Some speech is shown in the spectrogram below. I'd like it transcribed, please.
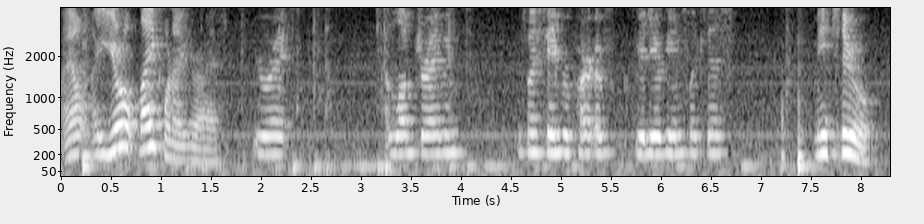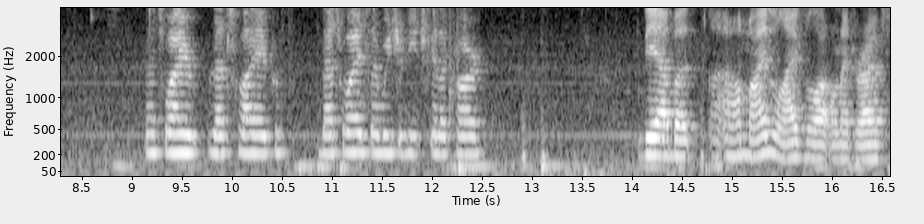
I don't. You don't like when I drive. You're right. I love driving. It's my favorite part of video games like this. Me too. That's why. That's why I. Pref- that's why I said we should each get a car. Yeah, but uh, mine lags a lot when I drive.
